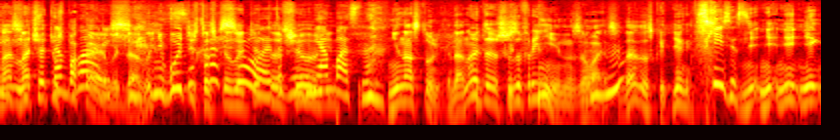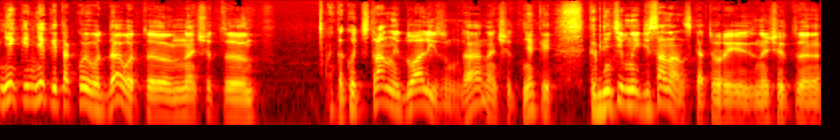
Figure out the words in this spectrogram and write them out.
на- начать успокаивать. Да. товарищи? Вы не бойтесь, Всё так сказать, это, это все не опасно. Не, настолько, да. Но это шизофрения называется, да, так сказать. Схизис. не- не- не- не- некий, некий такой вот, да, вот, э, значит, э, какой-то странный дуализм, да, значит, некий когнитивный диссонанс, который, значит, э,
